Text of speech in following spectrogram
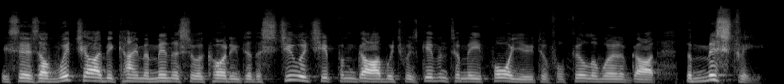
He says, Of which I became a minister according to the stewardship from God which was given to me for you to fulfill the word of God. The mystery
